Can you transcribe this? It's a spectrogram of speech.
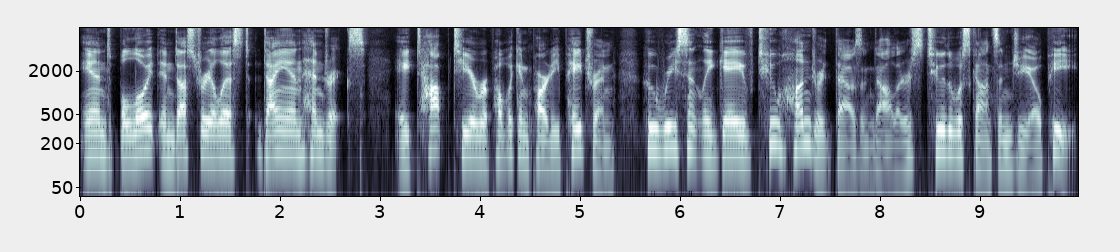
and Beloit industrialist Diane Hendricks, a top tier Republican Party patron who recently gave $200,000 to the Wisconsin GOP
